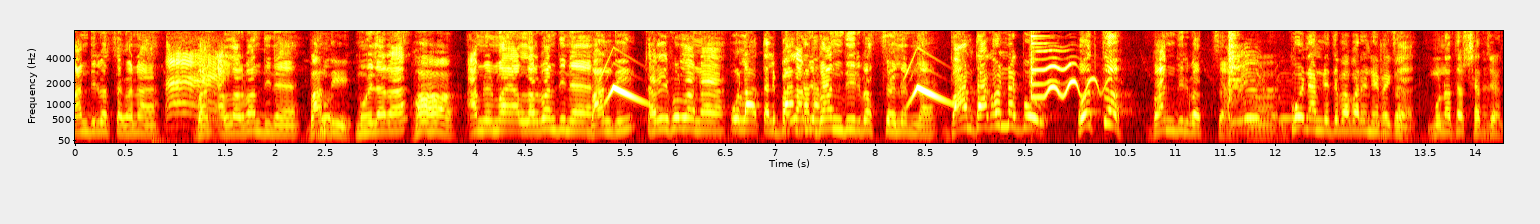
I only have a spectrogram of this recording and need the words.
বান্দির বাচ্চা কয় না? আল্লাহর বান্দি না। বান্দি। মহিলারা? আপনার মা আল্লাহর বান্দি না। বান্দি। তারি ফোলা না? পোলা তাহলে আপনি বান্দির বাচ্চা হইলেন না। বান্দা কোন নাকবো? ওই তো বান্দির বাচ্চা। কই নাম নিতে পারেন হে ভাই আচ্ছা। মোনাজার সাজ্জান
